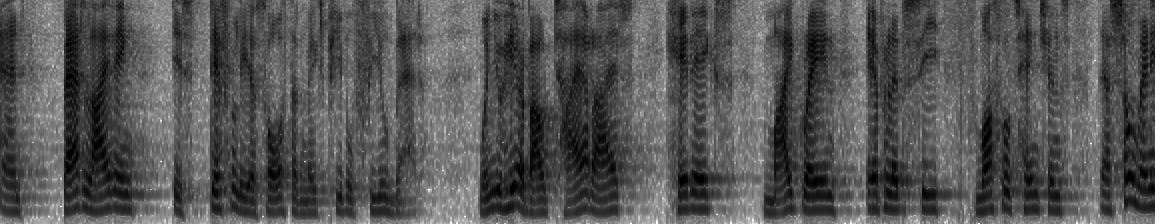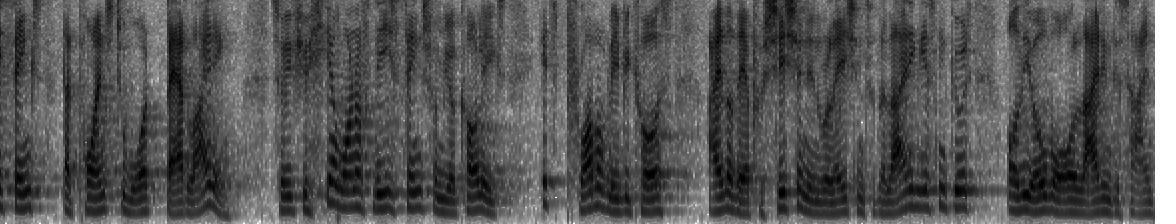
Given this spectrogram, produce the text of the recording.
And bad lighting is definitely a source that makes people feel bad. When you hear about tired eyes, headaches, migraine, epilepsy, muscle tensions. There are so many things that point toward bad lighting. So if you hear one of these things from your colleagues, it's probably because either their position in relation to the lighting isn't good or the overall lighting design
